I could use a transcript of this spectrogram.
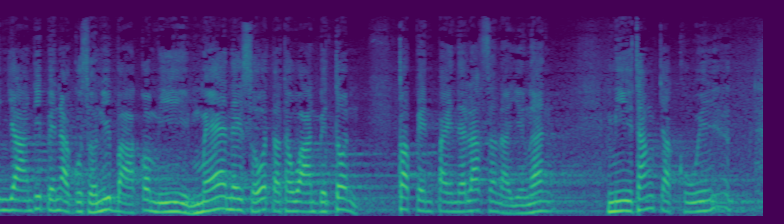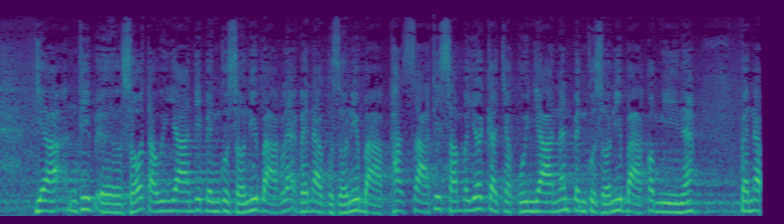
วิญญาณที่เป็นอกุศลนิบากก็มี แม้ในโสตทวารเป็นต้น ก็เป็นไปในลักษณะอย่างนั้น มีทั้งจักขู ญาณที่โสตวิญญาณที่เป็นกุศลนิบากและเป็นอกุศลนิบากภาษาที่สัมปยุตกับจักขวิญญาณนั้นเป็นกุศลนิบากก็มีนะเป็นอ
